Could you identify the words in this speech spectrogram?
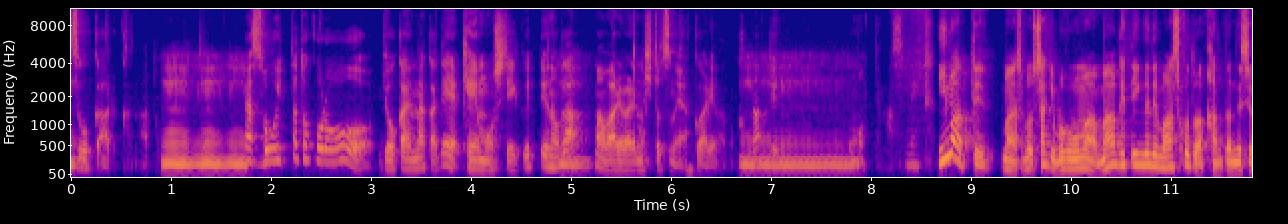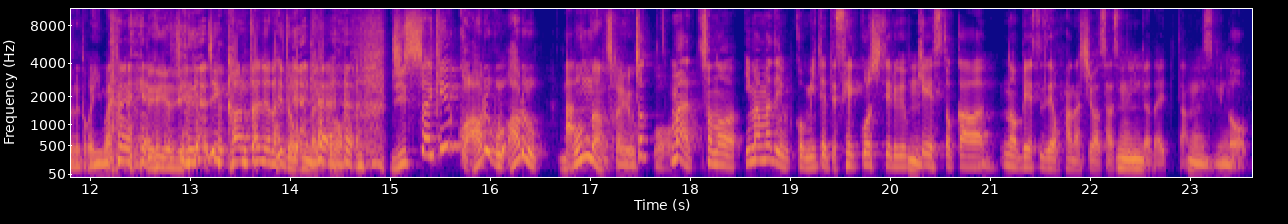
すごくあるかなと。思ってて、そういったところを業界の中で啓蒙していくっていうのが、まあ我々の一つの役割なのかなっていう思ってますね。今って、まあさっき僕もまあマーケティングで回すことは簡単ですよねとか言いましたけど、いや全然簡単じゃないと思うんだけど、実際結構ある、あるもんなんですかちょっと、まあその今までこう見てて成功してるケースとかのベースでお話はさせていただいてたんですけど。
